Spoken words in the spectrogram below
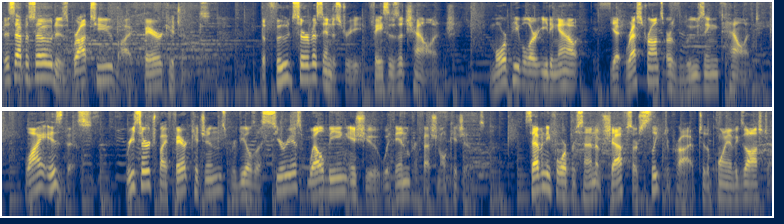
This episode is brought to you by Fair Kitchens. The food service industry faces a challenge. More people are eating out, yet restaurants are losing talent. Why is this? Research by Fair Kitchens reveals a serious well being issue within professional kitchens. 74% of chefs are sleep deprived to the point of exhaustion.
